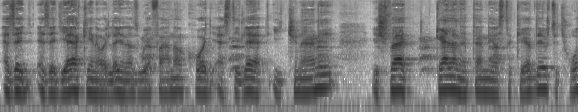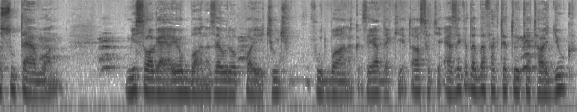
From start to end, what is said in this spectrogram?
ez egy, ez egy jel kéne, hogy legyen az UEFA-nak, hogy ezt így lehet így csinálni, és fel kellene tenni azt a kérdést, hogy hosszú távon mi szolgálja jobban az európai csúcsfutballnak az érdekét. Az, hogy ezeket a befektetőket hagyjuk,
